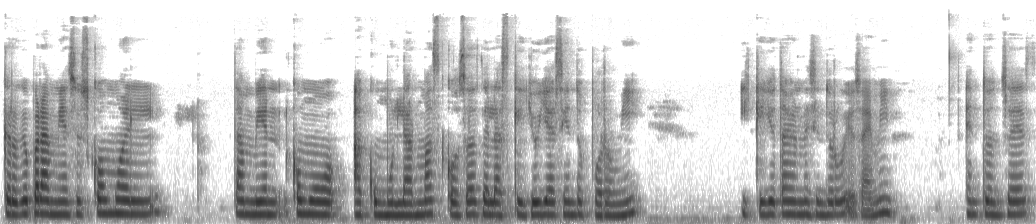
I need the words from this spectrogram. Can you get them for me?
Creo que para mí eso es como el también como acumular más cosas de las que yo ya siento por mí y que yo también me siento orgullosa de mí. Entonces,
